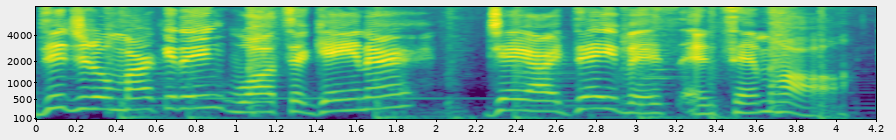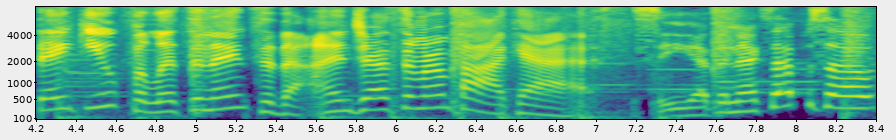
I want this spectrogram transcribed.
Digital Marketing, Walter Gaynor, J.R. Davis, and Tim Hall. Thank you for listening to the Undressing Room podcast. See you at the next episode.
